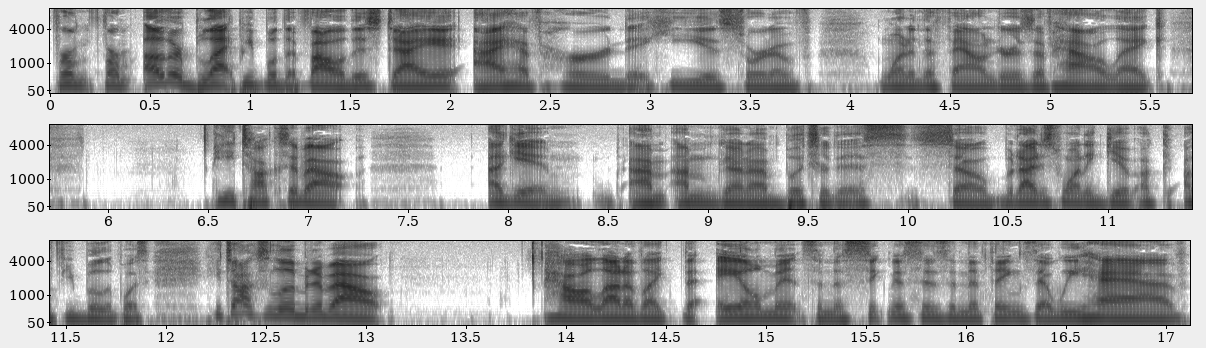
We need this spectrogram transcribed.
From from other Black people that follow this diet, I have heard that he is sort of one of the founders of how like he talks about. Again, I'm I'm gonna butcher this, so but I just want to give a, a few bullet points. He talks a little bit about how a lot of like the ailments and the sicknesses and the things that we have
